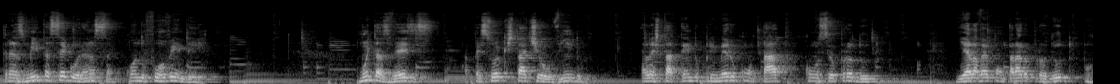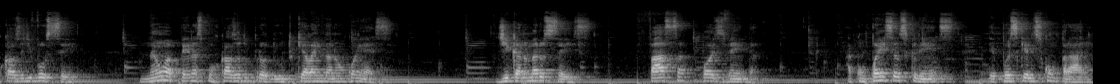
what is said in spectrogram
transmita segurança quando for vender. Muitas vezes, a pessoa que está te ouvindo, ela está tendo o primeiro contato com o seu produto e ela vai comprar o produto por causa de você, não apenas por causa do produto que ela ainda não conhece. Dica número 6: faça pós-venda. Acompanhe seus clientes depois que eles comprarem.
